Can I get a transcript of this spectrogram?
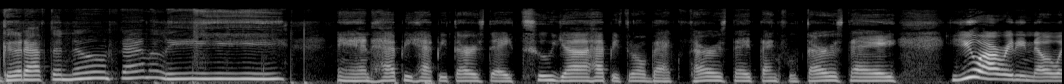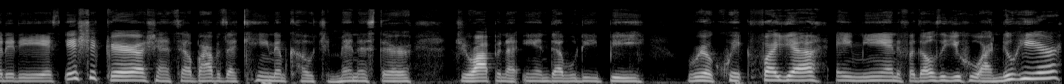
Good afternoon, family. And happy, happy Thursday to ya. Happy Throwback Thursday. Thankful Thursday. You already know what it is. It's your girl, Chantel Barber, the Kingdom Coach Minister, dropping a NWDB real quick for you. Amen. And for those of you who are new here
